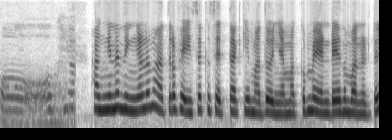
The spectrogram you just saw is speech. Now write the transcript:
ഓ അങ്ങനെ നിങ്ങൾ മാത്രം ഫേസൊക്കെ സെറ്റാക്കിയാൽ മതോ ഞമ്മക്കും വേണ്ടേന്ന് പറഞ്ഞിട്ട്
